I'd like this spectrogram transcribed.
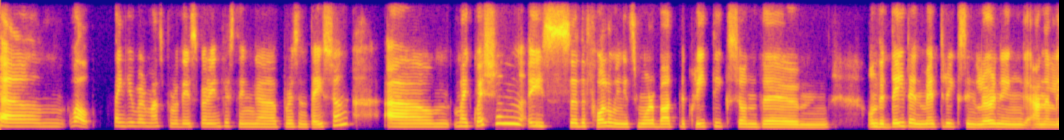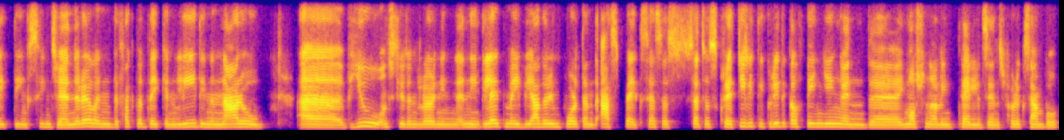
Um, well, thank you very much for this very interesting uh, presentation. Um, my question is uh, the following. It's more about the critics on the um, on the data and metrics in learning analytics in general, and the fact that they can lead in a narrow uh, view on student learning and neglect maybe other important aspects such as such as creativity, critical thinking, and uh, emotional intelligence, for example.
